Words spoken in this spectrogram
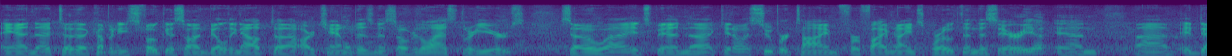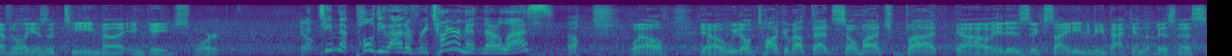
and uh, to the company's focus on building out uh, our channel business over the last three years. So uh, it's been uh, you know, a super time for Five9's growth in this area, and uh, it definitely is a team engaged sport. A team that pulled you out of retirement, no less. well, you know, we don't talk about that so much, but you know, it is exciting to be back in the business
